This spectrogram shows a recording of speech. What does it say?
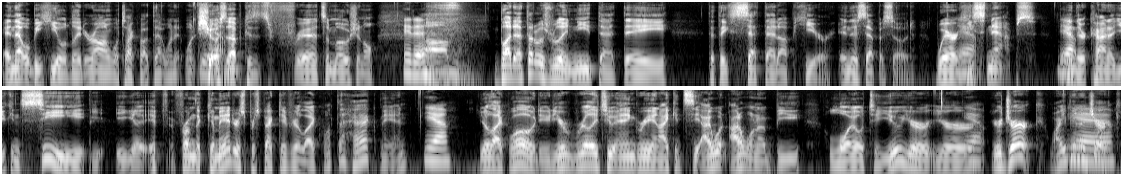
and that will be healed later on we'll talk about that when it when it shows Yeah. up because it's it's emotional It is. um, but I thought it was really neat that they that they set that up here in this episode where Yeah. he snaps Yep. and they're kind of you can see if from the commander's perspective you're like what the heck man yeah. you're like whoa dude you're really too angry and I could see I wouldn't I don't want to be loyal to you you're you're Yeah. you're a jerk why are you being a jerk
